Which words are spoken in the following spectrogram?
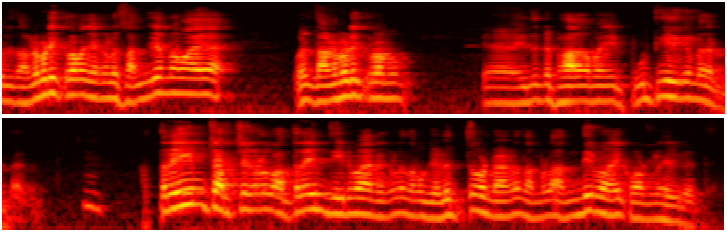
ഒരു നടപടിക്രമം ഞങ്ങൾ സങ്കീർണമായ ഒരു നടപടിക്രമം ഇതിന്റെ ഭാഗമായി പൂർത്തീകരിക്കേണ്ടതായിട്ടുണ്ടായിരുന്നു. അത്രയും ചർച്ചകളും അത്രയും തീരുമാനങ്ങളും നമുക്ക് എടുത്തുകൊണ്ടാണ് നമ്മൾ അന്തിമമായി കോൺക്ലേവ് എത്തുന്നത്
